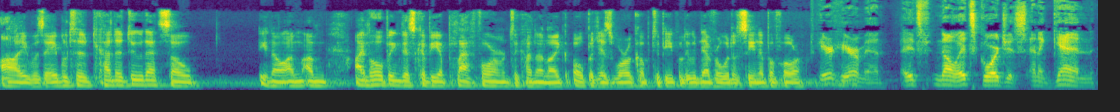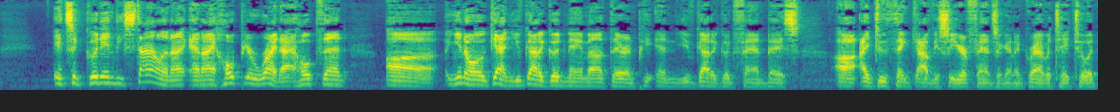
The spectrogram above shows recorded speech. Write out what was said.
I was able to kind of do that, so you know, I'm I'm I'm hoping this could be a platform to kind of like open his work up to people who never would have seen it before. Here, here, man. It's no, it's gorgeous, and again, it's a good indie style, and I and I hope you're right. I hope that uh, you know, again, you've got a good name out there, and and you've got a good fan base. Uh, I do think obviously your fans are going to gravitate to it,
